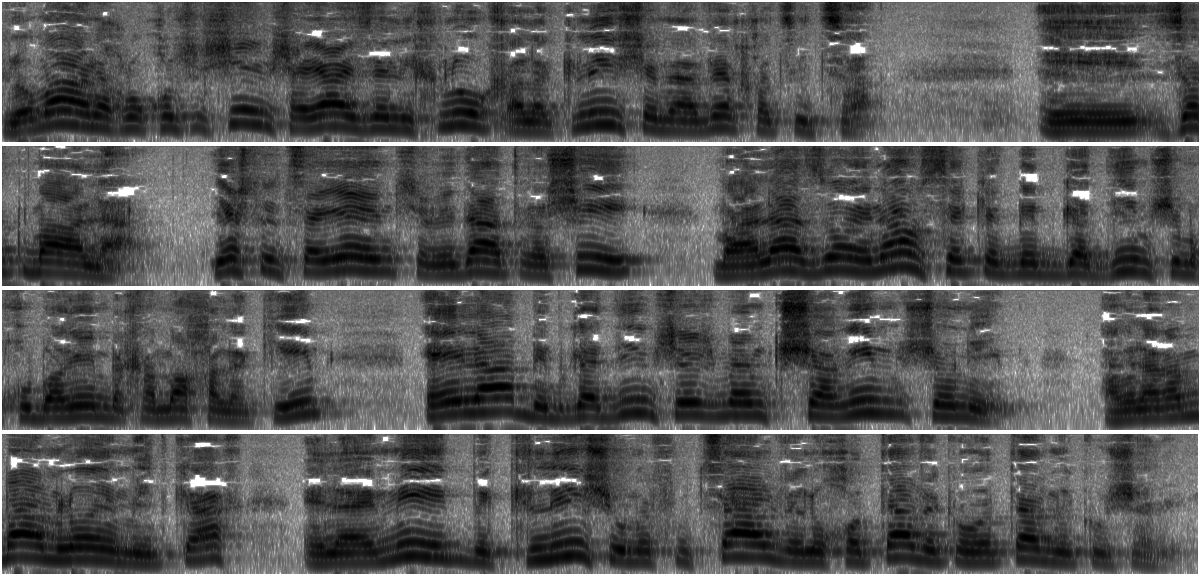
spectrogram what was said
כלומר, אנחנו חוששים שהיה איזה לכלוך על הכלי שמהווה חציצה. אה, זאת מעלה. יש לציין שלדעת רש"י, מעלה זו אינה עוסקת בבגדים שמחוברים בכמה חלקים, אלא בבגדים שיש בהם קשרים שונים. אבל הרמב"ם לא העמיד כך, אלא העמיד בכלי שהוא מפוצל ולוחותיו וקורותיו מקושרים.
